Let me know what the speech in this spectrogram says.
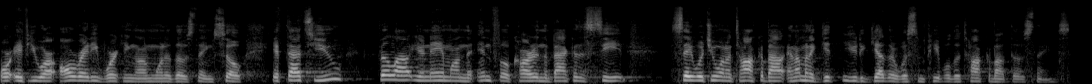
or if you are already working on one of those things. So if that's you, fill out your name on the info card in the back of the seat, say what you want to talk about, and I'm going to get you together with some people to talk about those things.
